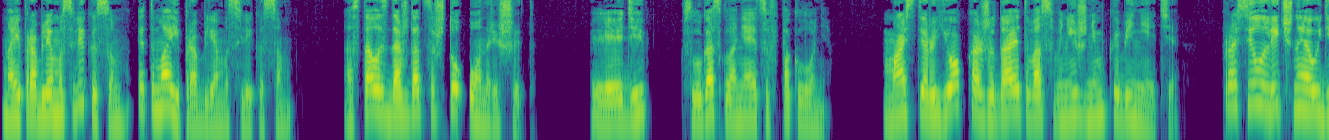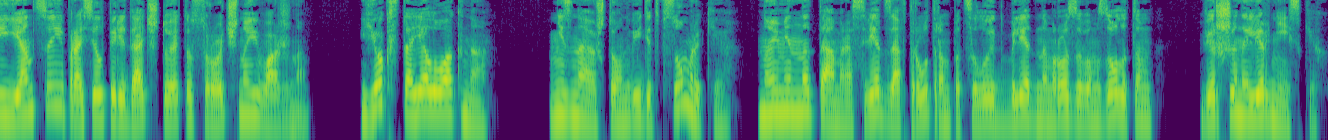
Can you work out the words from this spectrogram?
Мои проблемы с Ликосом — это мои проблемы с Ликосом. Осталось дождаться, что он решит. «Леди», — слуга склоняется в поклоне. «Мастер Йок ожидает вас в нижнем кабинете. Просил личной аудиенции и просил передать, что это срочно и важно». Йок стоял у окна. Не знаю, что он видит в сумраке, но именно там рассвет завтра утром поцелует бледным розовым золотом вершины Лернейских.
